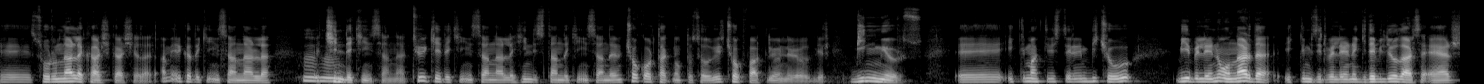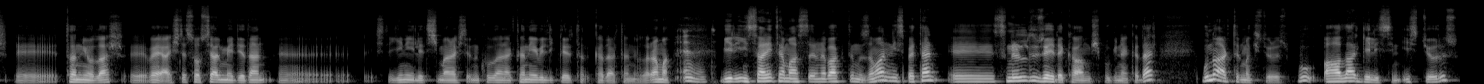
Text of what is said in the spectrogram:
e, sorunlarla karşı karşıyalar? Amerika'daki insanlarla, hı hı. Çin'deki insanlar, Türkiye'deki insanlarla, Hindistan'daki insanların çok ortak noktası olabilir, çok farklı yönleri olabilir. Bilmiyoruz. Ee, iklim aktivistlerinin birçoğu birbirlerini onlar da iklim zirvelerine gidebiliyorlarsa eğer e, tanıyorlar e, veya işte sosyal medyadan e, işte yeni iletişim araçlarını kullanarak tanıyabildikleri ta kadar tanıyorlar ama evet. bir insani temaslarına baktığımız zaman nispeten e, sınırlı düzeyde kalmış bugüne kadar. Bunu arttırmak istiyoruz. Bu ağlar gelişsin istiyoruz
